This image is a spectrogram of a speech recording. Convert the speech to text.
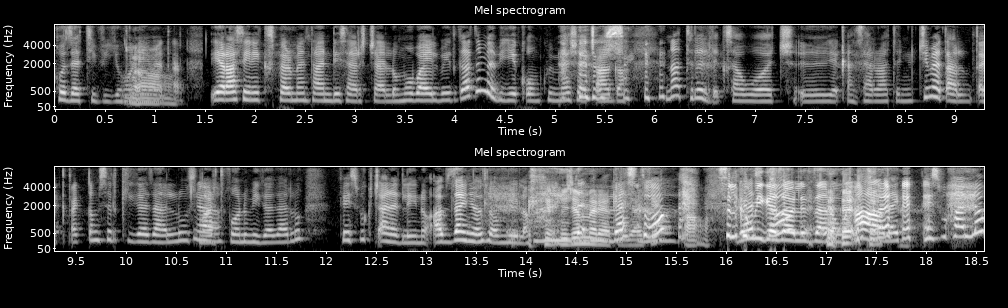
ኤ positive እየሆነ ይመጣል። የራሴን experiment አንዴ ሰርቻለሁ። ሞባይል ቤት ጋር ዝም ብዬ ቆምኩኝ መሸጫ ጋር እና ትልልቅ ሰዎች የቀን ሰራተኞች ይመጣሉ። ጠቅጠቅም ስልክ ይገዛሉ ስማርትፎንም ይገዛሉ። ፌስቡክ ጫነልኝ ነው አብዛኛው ሰው የሚለው። ገዝቶ ስልክ የሚገዛው ለዛ ነው ፌስቡክ አለው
